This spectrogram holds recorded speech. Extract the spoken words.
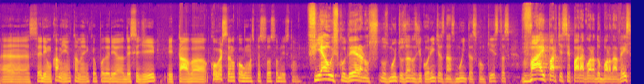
é, seria um caminho também que eu poderia decidir e estava conversando com algumas pessoas sobre isso também. Fiel escudeira nos, nos, muitos anos de Corinthians, nas muitas conquistas, vai participar agora do Bola da Vez.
